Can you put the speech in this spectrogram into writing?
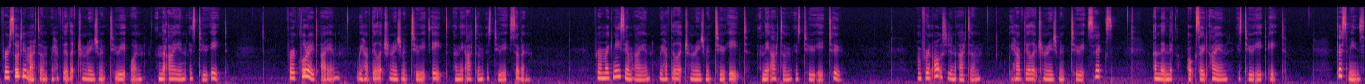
For a sodium atom, we have the electron arrangement 281 and the ion is 28. For a chloride ion, we have the electron arrangement 288 and the atom is 287. For a magnesium ion, we have the electron arrangement 28 and the atom is 282. And for an oxygen atom, we have the electron arrangement 286, and then the oxide ion is 288. This means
